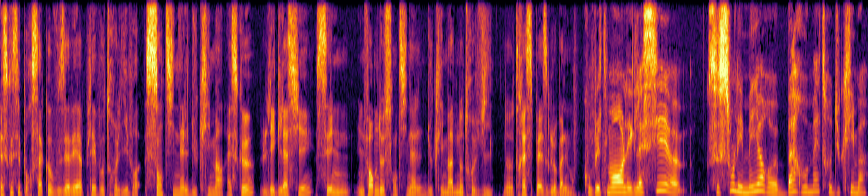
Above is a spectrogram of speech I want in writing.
Est-ce que c'est pour ça que vous avez appelé votre livre Sentinelle du climat Est-ce que les glaciers, c'est une, une, forme de sentinelle du climat, de notre vie, de notre espèce globalement? Complètement. Les glaciers, euh, ce sont les meilleurs euh, baromètres du climat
